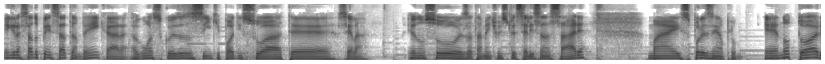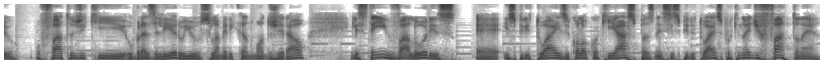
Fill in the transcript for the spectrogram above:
É engraçado pensar também, cara, algumas coisas assim que podem soar até, sei lá. Eu não sou exatamente um especialista nessa área, mas, por exemplo, é notório o fato de que o brasileiro e o sul-americano, no modo geral, eles têm valores é, espirituais, e coloco aqui aspas nesses espirituais, porque não é de fato, né?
